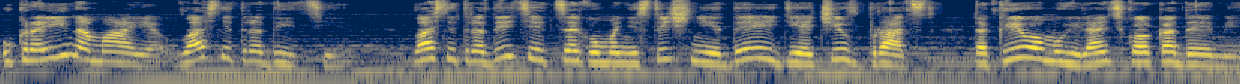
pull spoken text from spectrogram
Україна має власні традиції. Власні традиції це гуманістичні ідеї діячів братств та Києво-Могилянської академії.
